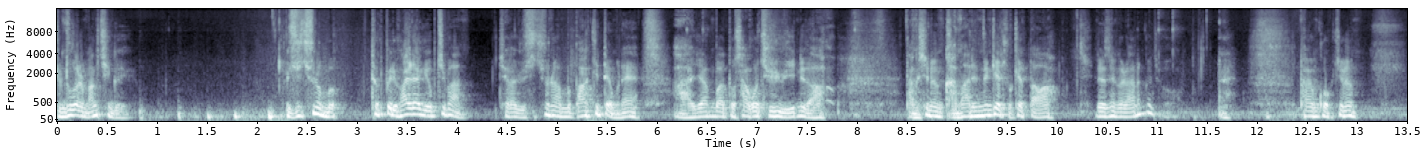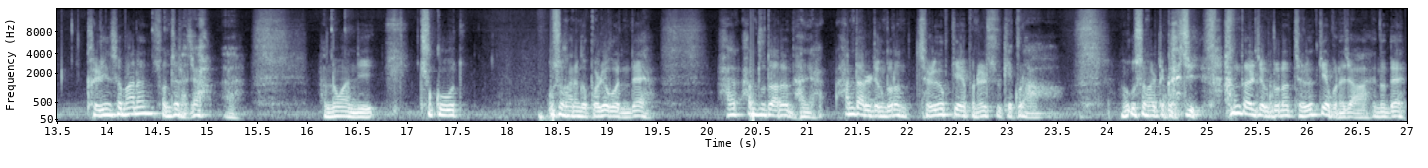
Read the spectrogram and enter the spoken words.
김두관을 망친 거예요. 유시춘은 뭐 특별히 활약이 없지만 제가 유시춘을 한번 봤기 때문에 아, 이 양반도 사고 칠 위인이다. 당신은 가만히 있는 게 좋겠다. 이런 생각을 하는 거죠. 네. 다음 곡지는 클린스만은 손절하자. 아, 한동안 이 축구 우승하는 거 보려고 했는데 한, 한두 달은, 한, 한 달 정도는 즐겁게 보낼 수 있겠구나. 우승할 때까지 한 달 정도는 즐겁게 보내자 했는데,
